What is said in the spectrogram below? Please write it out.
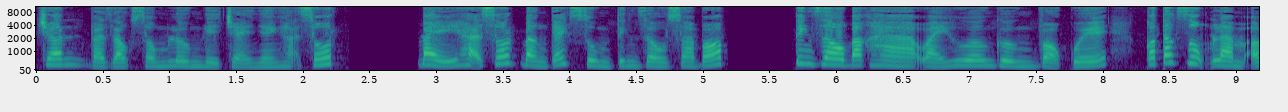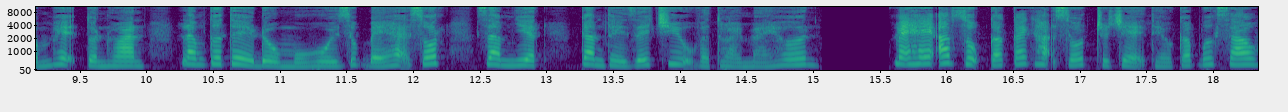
chân và dọc sống lưng để trẻ nhanh hạ sốt. 7. Hạ sốt bằng cách dùng tinh dầu xoa bóp. Tinh dầu bạc hà, oải hương, gừng, vỏ quế có tác dụng làm ấm hệ tuần hoàn, làm cơ thể đổ mồ hôi giúp bé hạ sốt, giảm nhiệt, cảm thấy dễ chịu và thoải mái hơn. Mẹ hãy áp dụng các cách hạ sốt cho trẻ theo các bước sau.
